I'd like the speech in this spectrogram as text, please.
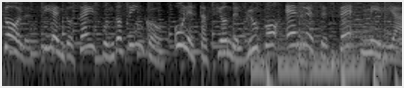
Sol 106.5, una estación del grupo RCC Miria.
